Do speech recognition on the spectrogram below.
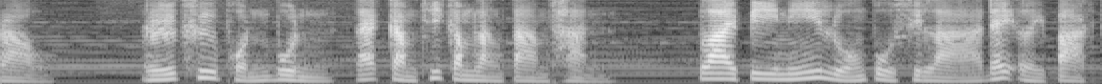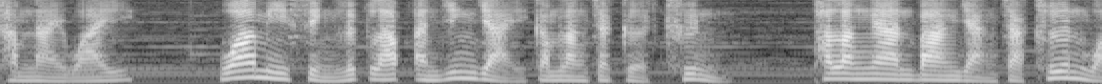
เรา หรือคือผลบุญและกรรมที่กำลังตามทัน ปลายปีนี้หลวงปู่ศิลาได้เอ่ยปากทำนายไว้ ว่ามีสิ่งลึกลับอันยิ่งใหญ่กำลังจะเกิดขึ้น พลังงานบางอย่างจะเคลื่อนไหว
